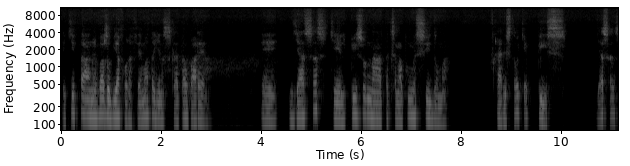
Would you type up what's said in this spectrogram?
Εκεί θα ανεβάζω διάφορα θέματα για να σας κρατάω παρέα. Ε, γεια σας και ελπίζω να τα ξαναπούμε σύντομα. Ευχαριστώ και peace. Γεια σας.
